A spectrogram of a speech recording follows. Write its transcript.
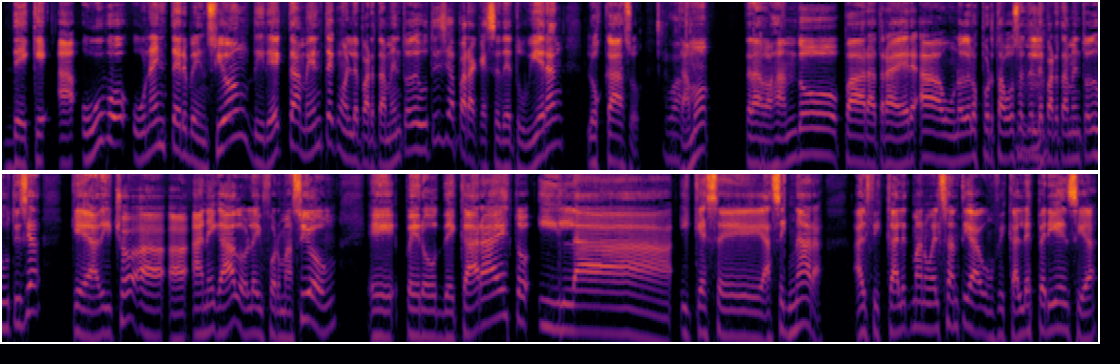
de que ah, hubo una intervención directamente con el Departamento de Justicia para que se detuvieran los casos. Wow. Estamos trabajando para traer a uno de los portavoces del Departamento de Justicia que ha dicho, ha, ha- ha negado la información, eh, pero de cara a esto y la y que se asignara al fiscal Manuel Santiago, un fiscal de experiencia,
